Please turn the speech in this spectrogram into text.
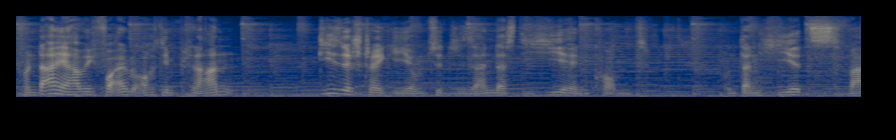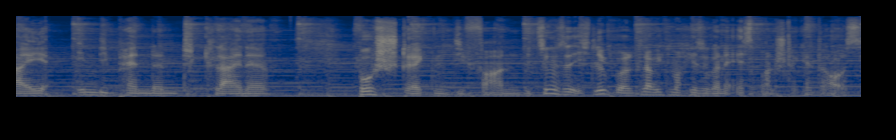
Von daher habe ich vor allem auch den Plan, diese Strecke hier umzudesignen, dass die hier hinkommt. Und dann hier zwei independent kleine Busstrecken, die fahren. Beziehungsweise ich glaube, glaub, ich mache hier sogar eine S-Bahn-Strecke draus.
